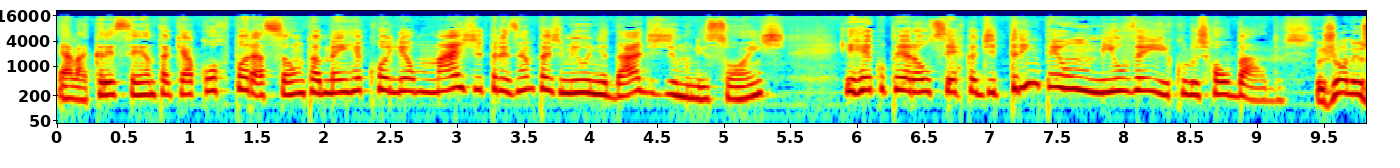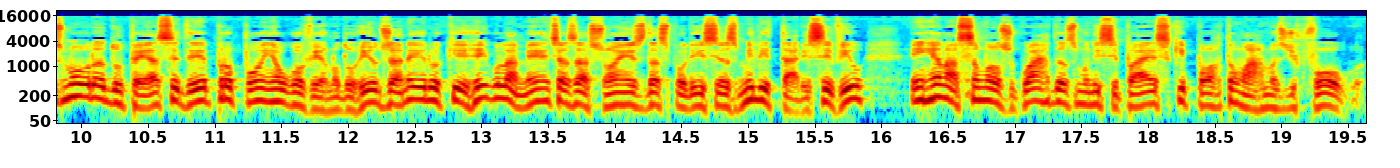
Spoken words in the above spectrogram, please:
Ela acrescenta que a corporação também recolheu mais de 300 mil unidades de munições e recuperou cerca de 31 mil veículos roubados. Jones Moura, do PSD, propõe ao governo do Rio de Janeiro que regulamente as ações das polícias militar e civil em relação aos guardas municipais que portam armas de fogo.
